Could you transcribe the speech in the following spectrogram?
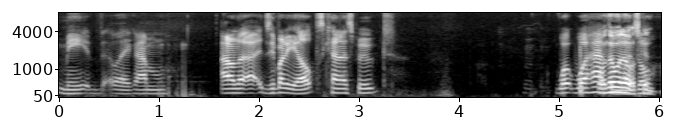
me like I'm. I don't know. Is anybody else kind of spooked? What what Well, happened? no one else Wenzel? can.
